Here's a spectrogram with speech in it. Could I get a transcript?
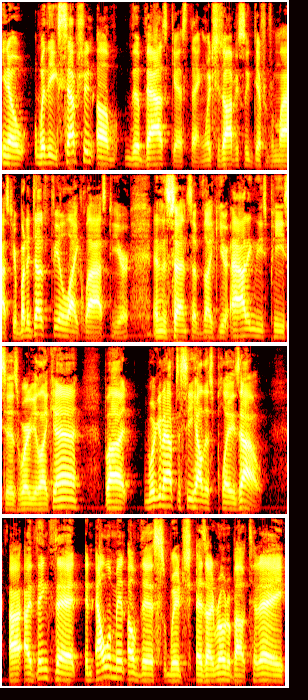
you know, with the exception of the Vázquez thing, which is obviously different from last year, but it does feel like last year in the sense of like you're adding these pieces where you're like, eh, but we're going to have to see how this plays out. I think that an element of this, which, as I wrote about today,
